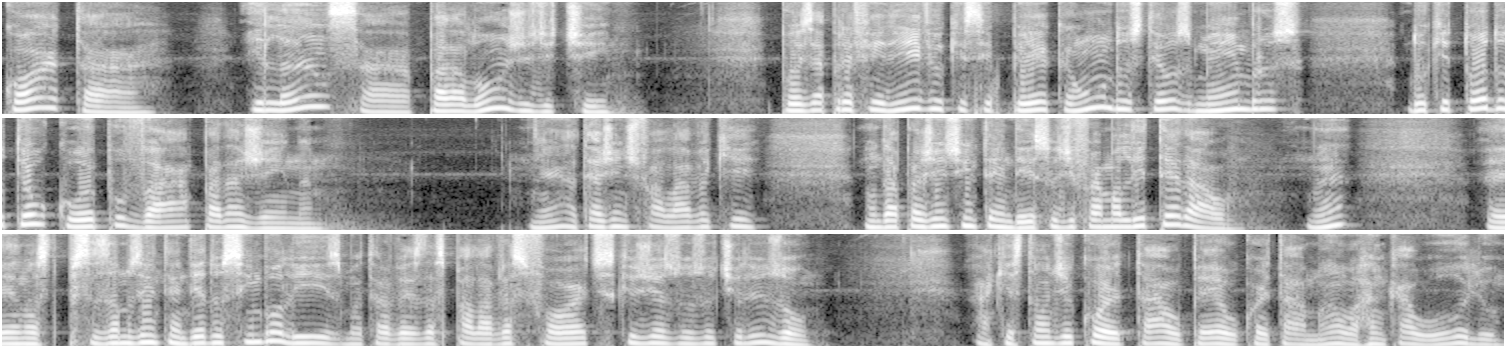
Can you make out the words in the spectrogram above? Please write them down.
corta e lança para longe de ti, pois é preferível que se perca um dos teus membros do que todo o teu corpo vá para a jena. Né? Até a gente falava que não dá para a gente entender isso de forma literal. Né? É, nós precisamos entender do simbolismo através das palavras fortes que Jesus utilizou. A questão de cortar o pé, ou cortar a mão, arrancar o olho,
